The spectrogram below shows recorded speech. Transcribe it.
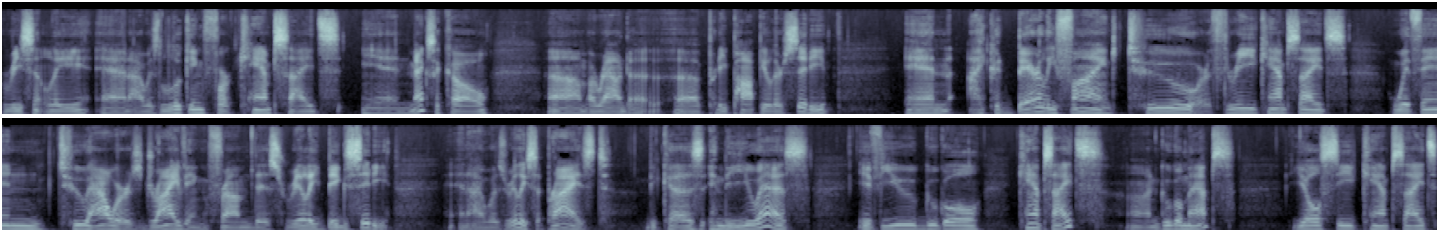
recently and I was looking for campsites in Mexico um, around a, a pretty popular city and I could barely find two or three campsites within two hours driving from this really big city. And I was really surprised because in the US, if you Google campsites on Google Maps, you'll see campsites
